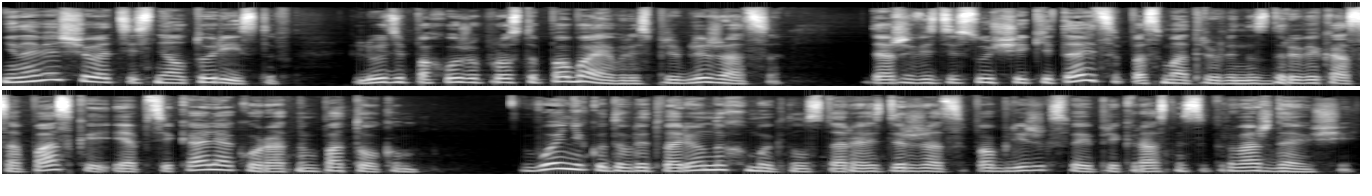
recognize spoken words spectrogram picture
ненавязчиво оттеснял туристов. Люди, похоже, просто побаивались приближаться. Даже вездесущие китайцы посматривали на здоровяка с опаской и обтекали аккуратным потоком. Войник удовлетворенно хмыкнул, стараясь держаться поближе к своей прекрасной сопровождающей.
